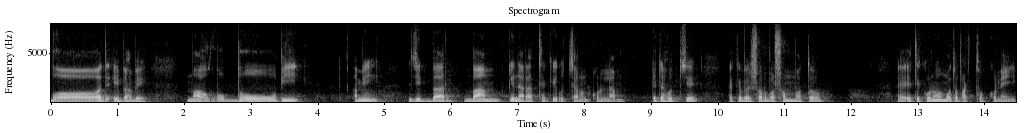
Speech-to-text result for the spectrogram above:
বদ এভাবে। মাগবি আমি জিব্বার বাম কিনারা থেকে উচ্চারণ করলাম। এটা হচ্ছে একেবারে সর্বসম্মত। এতে কোনো মত পার্থক্য নেই।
